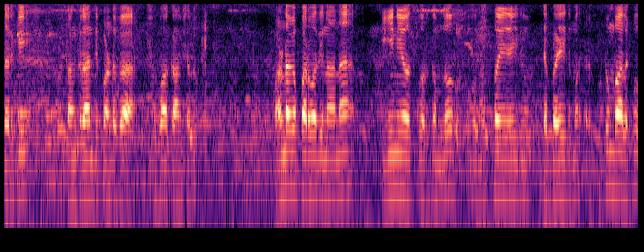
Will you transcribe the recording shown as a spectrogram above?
అందరికీ సంక్రాంతి పండుగ శుభాకాంక్షలు. పండగ పర్వదినాన ఈ నియోజకవర్గంలో ఒక ముప్పై ఐదు డెబ్బై ఐదు కుటుంబాలకు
